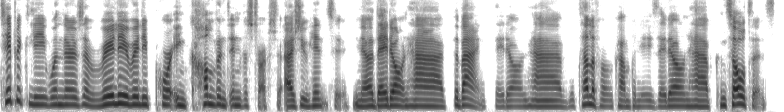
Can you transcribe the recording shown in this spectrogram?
typically when there's a really, really poor incumbent infrastructure, as you hint to, you know, they don't have the bank, they don't have the telephone companies, they don't have consultants.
